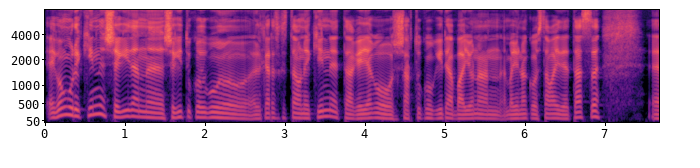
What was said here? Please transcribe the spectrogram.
egon gurekin, segidan eh, segituko dugu elkarrezketa honekin, eta gehiago sartuko gira baionan, baionako ez da bai detaz. E,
